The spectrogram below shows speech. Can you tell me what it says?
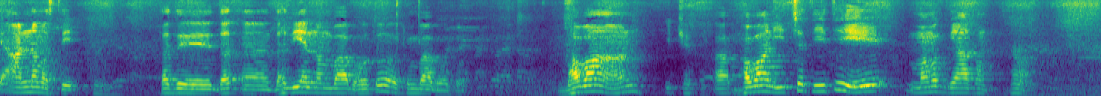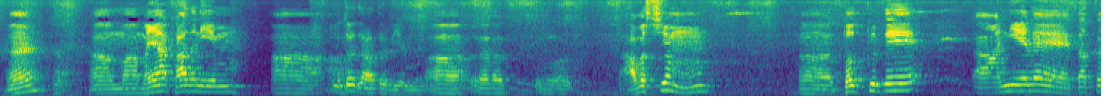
अन्नमस्ति। तद् द दधि अन्नं वा भवतु किं वा भवतु? भवान् इच्छति। भवान् इच्छति इति मम ज्ञातं म- मया खादनीयं उत दातव्यं अवश्यं त्वत्कृते अन्येन तत्र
